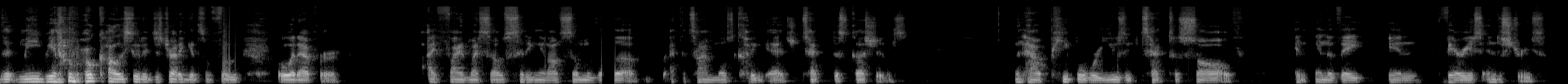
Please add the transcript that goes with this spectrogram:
that me being a broke college student, just trying to get some food or whatever, I find myself sitting in on some of the at the time most cutting edge tech discussions and how people were using tech to solve and innovate in various industries.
